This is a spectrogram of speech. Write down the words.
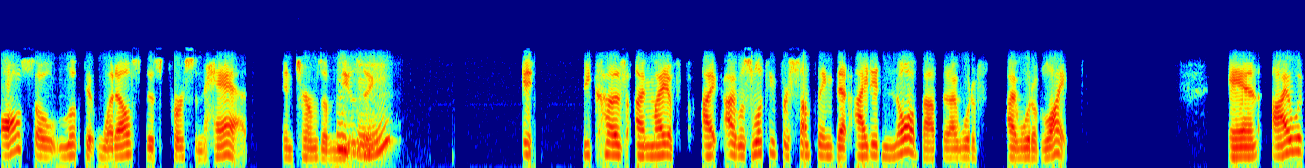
also looked at what else this person had in terms of music. Mm-hmm. It because I might have I, I was looking for something that I didn't know about that I would have I would have liked. And I would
